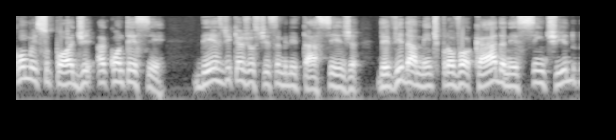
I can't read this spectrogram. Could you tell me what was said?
Como isso pode acontecer? Desde que a Justiça Militar seja devidamente provocada nesse sentido,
